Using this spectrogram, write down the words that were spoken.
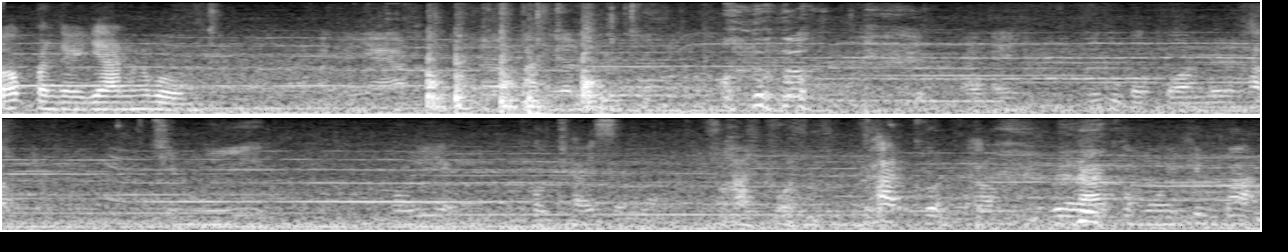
รถปั่นจักรยานครับผมปัญญาครับแล้วปัญญาลูกโอเคนี่อุปกรณ์เลยนะครับ ชิ้นนี้เขาเรียกเขาใช้สำหรับฟาดคนฟาดคนครับ เวลาขโมยขึ้นบ้าน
